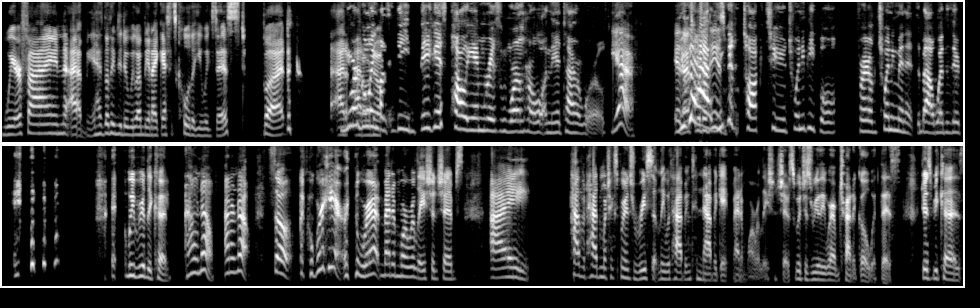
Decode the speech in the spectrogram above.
We're fine. I mean, it has nothing to do with. I mean, I guess it's cool that you exist, but I, You're I going know. on the biggest polyamorous wormhole in the entire world. Yeah, yeah, you that's could what have, you could talk to 20 people for 20 minutes about whether they're Eh, We really could. I don't know. I don't know. So we're here. We're at Metamor Relationships. I haven't had much experience recently with having to navigate Metamor relationships, which is really where I'm trying to go with this. Just because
